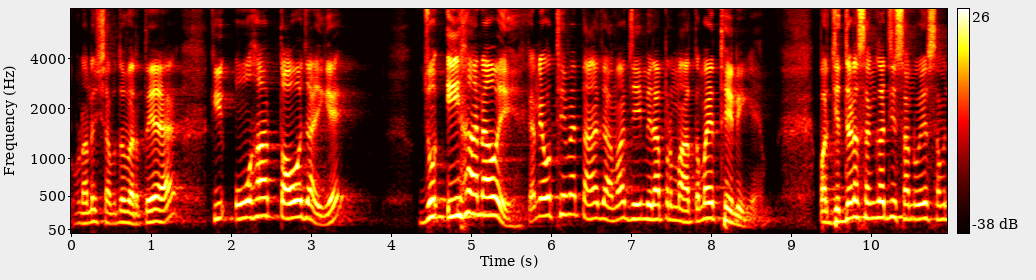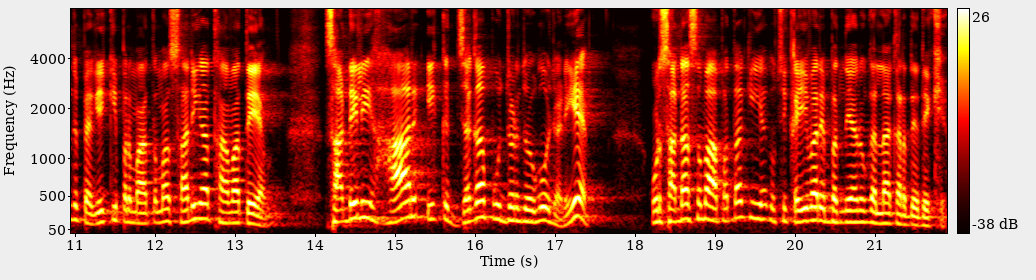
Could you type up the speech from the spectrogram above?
ਉਹਨਾਂ ਨੇ ਸ਼ਬਦ ਵਰਤਿਆ ਹੈ ਕਿ ਉਹਾਂ ਤਉ ਜਾਈਏ, ਜੋ ਇਹਾ ਨਾ ਹੋਏ। ਕਹਿੰਦੇ ਉੱਥੇ ਮੈਂ ਤਾਂ ਜਾਵਾਂ ਜੇ ਮੇਰਾ ਪ੍ਰਮਾਤਮਾ ਇੱਥੇ ਨਹੀਂ ਹੈ। ਪਰ ਜਿੱਦਣ ਸੰਗਤ ਜੀ ਸਾਨੂੰ ਇਹ ਸਮਝ ਪੈ ਗਈ ਕਿ ਪ੍ਰਮਾਤਮਾ ਸਾਰੀਆਂ ਥਾਵਾਂ ਤੇ ਹੈ, ਸਾਡੇ ਲਈ ਹਰ ਇੱਕ ਜਗ੍ਹਾ ਪੂਜਣ ਯੋਗ ਹੋ ਜਾਣੀ ਹੈ। ਹੁਣ ਸਾਡਾ ਸੁਭਾਅ ਪਤਾ ਕੀ ਹੈ, ਤੁਸੀਂ ਕਈ ਵਾਰ ਬੰਦਿਆਂ ਨੂੰ ਗੱਲਾਂ ਕਰਦੇ ਦੇਖਿਓ।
